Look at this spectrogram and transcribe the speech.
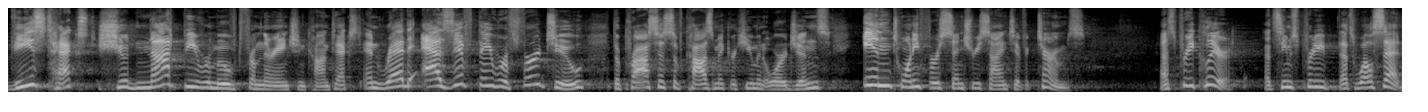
These texts should not be removed from their ancient context and read as if they refer to the process of cosmic or human origins in 21st century scientific terms. That's pretty clear. That seems pretty, that's well said.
